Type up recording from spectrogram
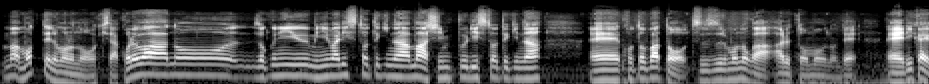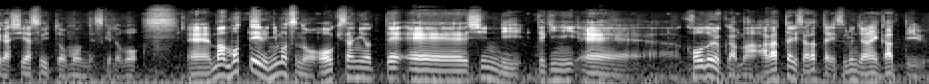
まあ持ってるものの大きさ。これはあの俗に言うミニマリスト的なまあシンプリスト的なえー、言葉と通ずるものがあると思うので、えー、理解がしやすいと思うんですけども、えー、まあ、持っている荷物の大きさによって、え心理的に、え行動力がまあ上がったり下がったりするんじゃないかっていう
